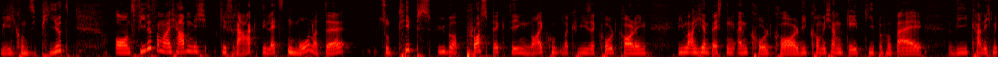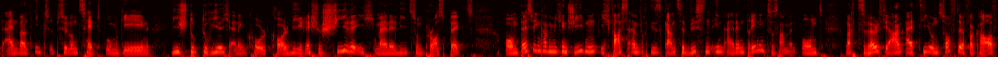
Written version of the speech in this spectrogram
wirklich konzipiert. Und viele von euch haben mich gefragt, die letzten Monate, zu Tipps über Prospecting, Neukundenakquise, Cold Calling. Wie mache ich am besten einen Cold Call? Wie komme ich am Gatekeeper vorbei? Wie kann ich mit Einwand XYZ umgehen? Wie strukturiere ich einen Cold Call? Wie recherchiere ich meine Leads und Prospects? Und deswegen habe ich mich entschieden, ich fasse einfach dieses ganze Wissen in einem Training zusammen. Und nach zwölf Jahren IT- und Softwareverkauf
